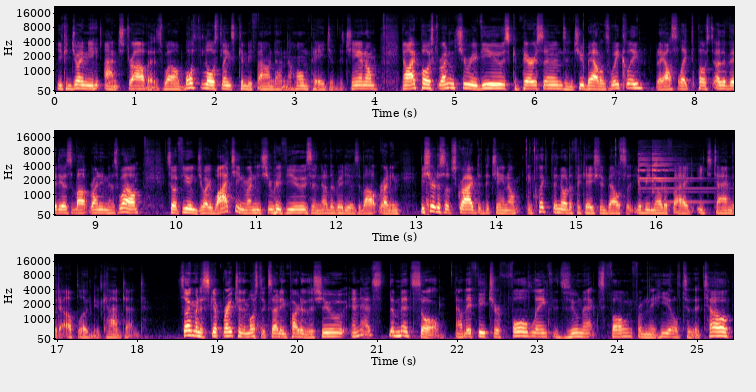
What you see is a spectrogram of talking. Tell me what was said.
you can join me on Strava as well. Both of those links can be found on the homepage of the channel. Now, I post running shoe reviews, comparisons, and shoe battles weekly, but I also like to post other videos about running as well. So if you enjoy watching running shoe reviews and other videos about running, be sure to subscribe to the channel and click the notification bell so you'll be notified each time that I upload new content. So I'm going to skip right to the most exciting part of the shoe, and that's the midsole. Now they feature full-length ZoomX foam from the heel to the toe.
